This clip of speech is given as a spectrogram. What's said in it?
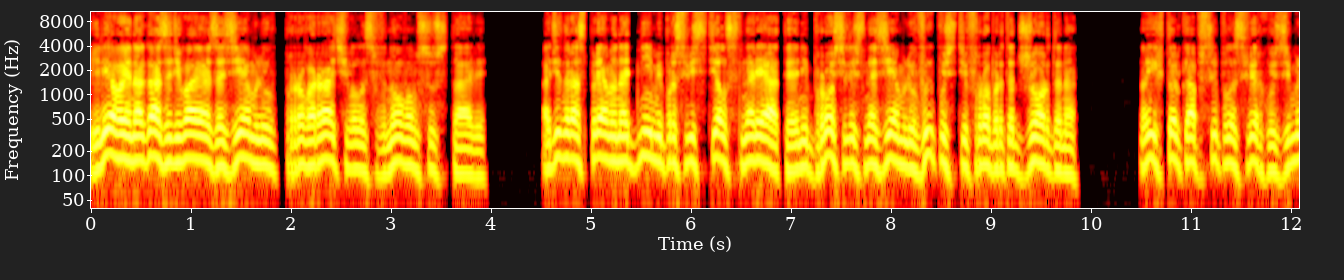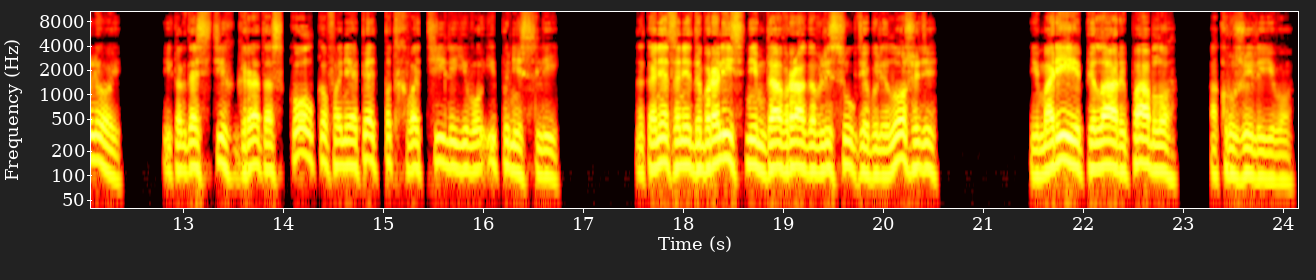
и левая нога, задевая за землю, проворачивалась в новом суставе. Один раз прямо над ними просвистел снаряд, и они бросились на землю, выпустив Роберта Джордана, но их только обсыпало сверху землей, и когда стих град осколков, они опять подхватили его и понесли. Наконец они добрались с ним до оврага в лесу, где были лошади, и Мария, Пилар и Пабло окружили его.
